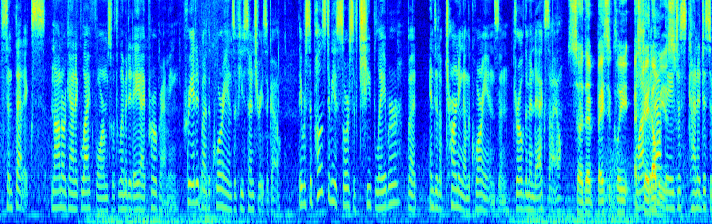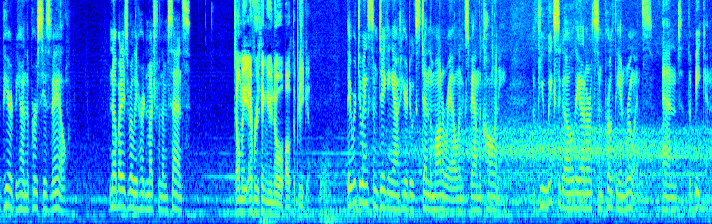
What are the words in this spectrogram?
synthetics, non-organic life forms with limited AI programming, created by the Quarians a few centuries ago. They were supposed to be a source of cheap labor, but ended up turning on the Quarians and drove them into exile. So they're basically Well, after that, they just kind of disappeared behind the Perseus Veil. Nobody's really heard much from them since. Tell me everything you know about the beacon. They were doing some digging out here to extend the monorail and expand the colony. A few weeks ago, they unearthed some Prothean ruins, and the beacon.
